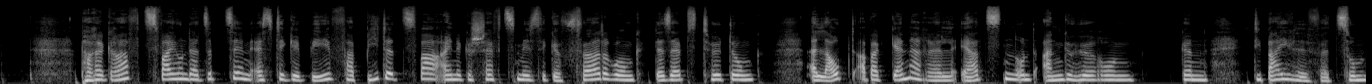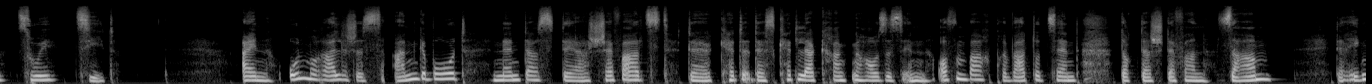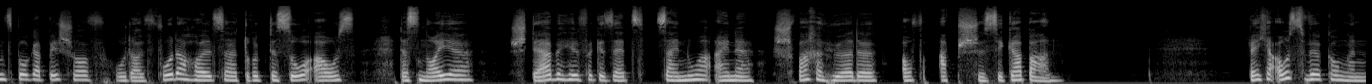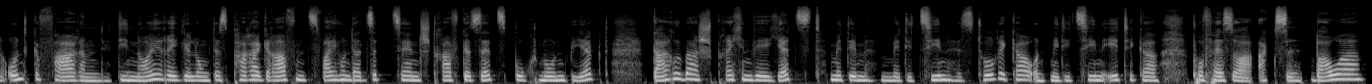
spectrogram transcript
Paragraph 217 StGB verbietet zwar eine geschäftsmäßige Förderung der Selbsttötung, erlaubt aber generell Ärzten und Angehörigen die Beihilfe zum Suizid. Ein unmoralisches Angebot nennt das der Chefarzt der Kette, des Kettler Krankenhauses in Offenbach, Privatdozent Dr. Stefan Sam. Der Regensburger Bischof Rudolf Voderholzer drückt es so aus, das neue Sterbehilfegesetz sei nur eine schwache Hürde auf abschüssiger Bahn. Welche Auswirkungen und Gefahren die Neuregelung des Paragraphen 217 Strafgesetzbuch nun birgt, darüber sprechen wir jetzt mit dem Medizinhistoriker und Medizinethiker Professor Axel Bauer.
